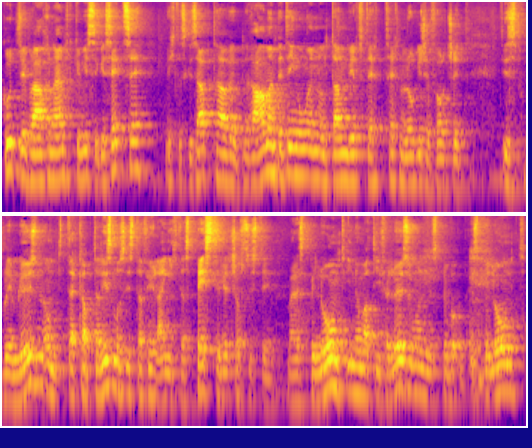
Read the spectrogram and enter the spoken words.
gut, wir brauchen einfach gewisse Gesetze, wie ich das gesagt habe, Rahmenbedingungen und dann wird der technologische Fortschritt dieses Problem lösen und der Kapitalismus ist dafür eigentlich das beste Wirtschaftssystem, weil es belohnt innovative Lösungen, es, es belohnt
